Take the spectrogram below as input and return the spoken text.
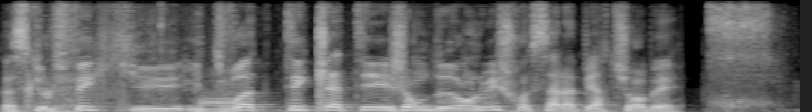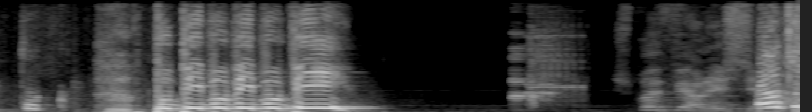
Parce que le fait qu'il il Ouais. doit t'éclater les jambes devant lui, je crois que ça l'a perturbé. Poupi, poupi, poupi Ok,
